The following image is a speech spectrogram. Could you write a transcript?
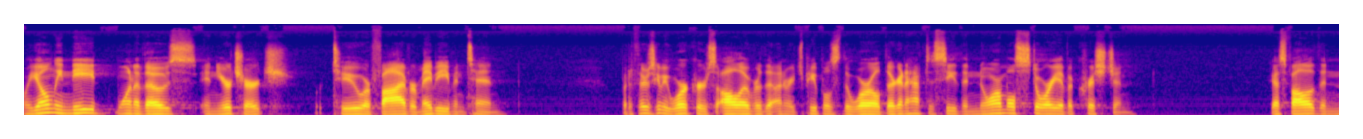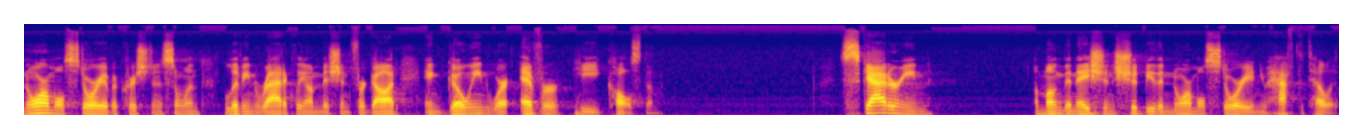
well, you only need one of those in your church, or two or five, or maybe even ten. But if there's going to be workers all over the unreached peoples of the world, they're going to have to see the normal story of a Christian you guys follow? The normal story of a Christian is someone living radically on mission for God and going wherever He calls them. Scattering among the nations should be the normal story, and you have to tell it.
